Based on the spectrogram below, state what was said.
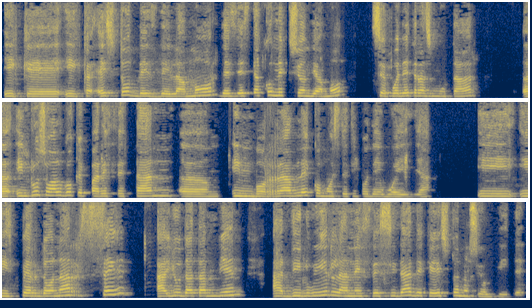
Y que, esto desde el amor, desde esta conexión de amor, se puede transmutar eh, incluso algo que parece tan um, imborrable como este tipo de huella. Y, y, perdonarse ayuda también a diluir la necesidad de que esto no se olvide.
